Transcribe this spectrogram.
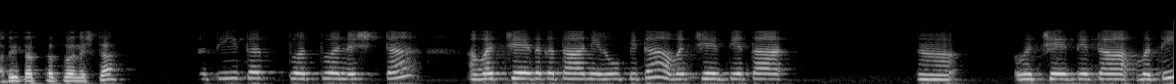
अतीतत्वनिष्ठ? अतीतत्वनिष्ठ अवच्छेदकता निरूपित अवच्छेद्यता अवच्छेद्यतावती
